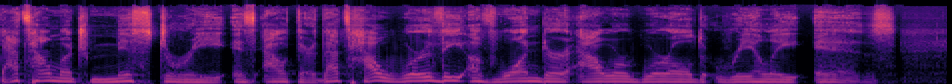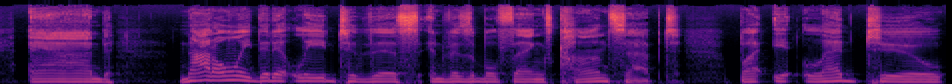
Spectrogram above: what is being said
that's how much mystery is out there. That's how worthy of wonder our world really is. And not only did it lead to this invisible things concept, but it led to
